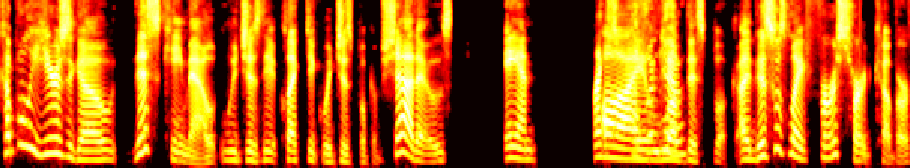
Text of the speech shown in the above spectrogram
A couple of years ago, this came out, which is the Eclectic Witch's Book of Shadows. And I love this book. I, this was my first hardcover,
